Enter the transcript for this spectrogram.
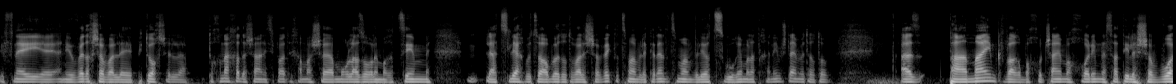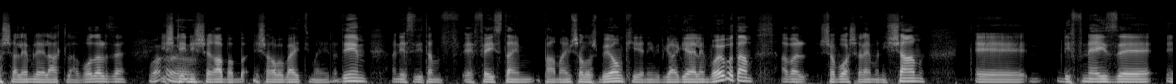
לפני, אה, אני עובד עכשיו על אה, פיתוח של תוכנה חדשה, אני סיפרתי לך מה שאמור לעזור למרצים להצליח בצורה הרבה יותר טובה, לשווק את עצמם ולקדם את עצמם ולהיות סגורים על התכנים שלהם יותר טוב. אז פעמיים כבר בחודשיים האחרונים נסעתי לשבוע שלם לאילת לעבוד על זה. וואלה. אשתי נשארה, בב... נשארה בבית עם הילדים, אני עשיתי איתם אה, פייסטיים פעמיים שלוש ביום, כי אני מתגעגע אליהם ואוהב אותם, אבל שבוע שלם אני שם. אה, לפני זה, אה,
